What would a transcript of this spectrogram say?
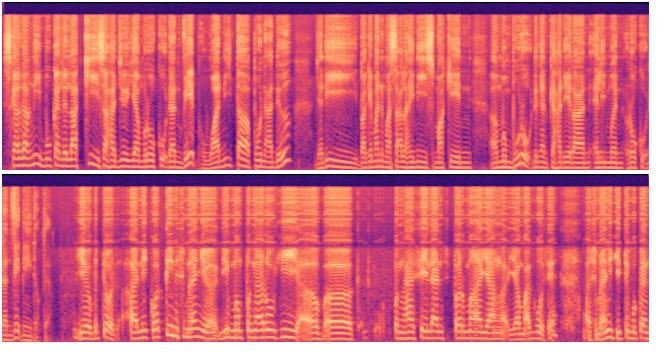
Sekarang ni bukan lelaki sahaja yang merokok dan vape, wanita pun ada. Jadi bagaimana masalah ini semakin uh, memburuk dengan kehadiran elemen rokok dan vape ini doktor? Ya betul. Uh, nikotin sebenarnya dia mempengaruhi uh, uh, penghasilan sperma yang yang bagus ya. Uh, sebenarnya kita bukan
